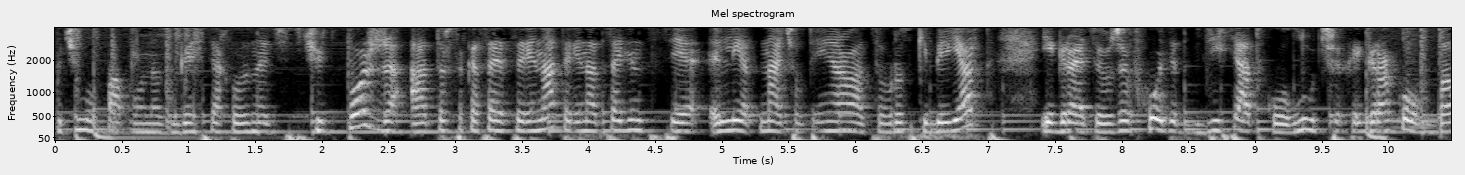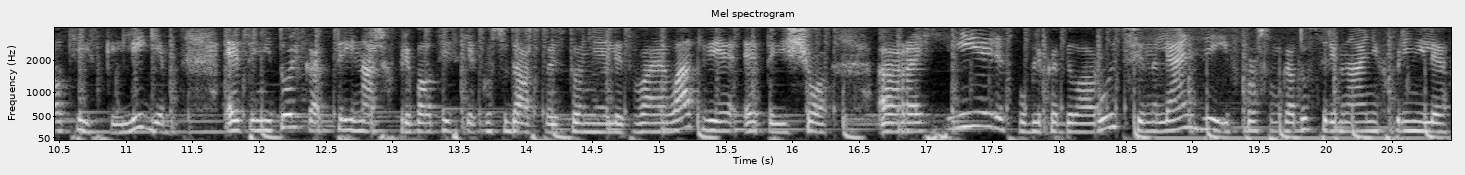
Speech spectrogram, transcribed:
Почему папа у нас в гостях, вы узнаете чуть позже. А то, что касается Рената, Ренат с 11 лет начал тренироваться в русский бильярд, играть и уже входит в десятку лучших игроков Балтийской лиги. Это не только три наших прибалтийских государства, Эстония, Литва и Латвия, это еще э, Россия, Республика Беларусь, Финляндия. И в прошлом году в соревнованиях приняли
